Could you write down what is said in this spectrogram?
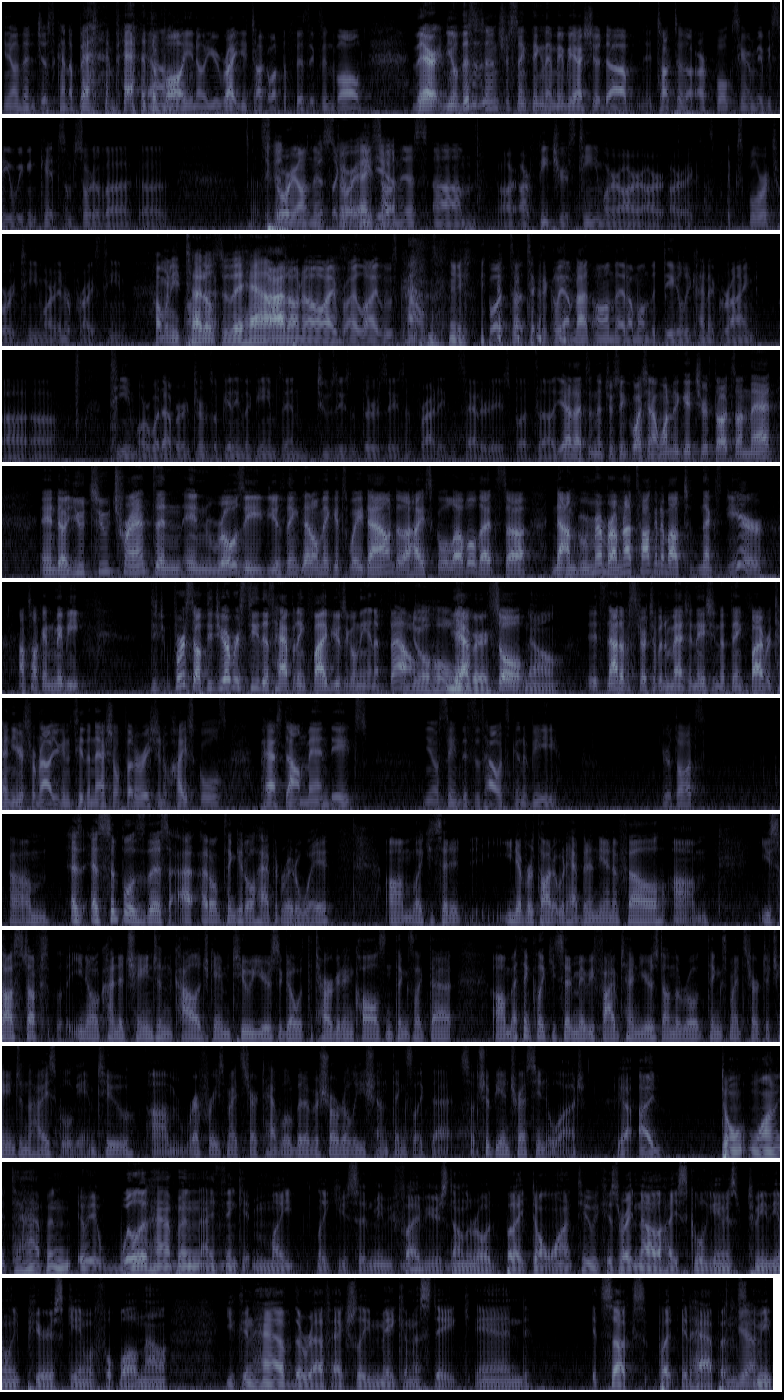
You know, then just kind of bat, bat at the ball. You know, you're right. You talk about the physics involved there. You know, this is an interesting thing that maybe I should uh, talk to the, our folks here and maybe see if we can get some sort of a, a, a It's a good- story on good this, like a piece idea. on this. Um, our, our features team or our, our, our exploratory team, our enterprise team. How many titles that. do they have? I don't know. I, I, I lose count. but uh, technically, I'm not on that. I'm on the daily kind of grind uh, uh, team or whatever in terms of getting the games in Tuesdays and Thursdays and Fridays and Saturdays. But uh, yeah, that's an interesting question. I wanted to get your thoughts on that. And uh, you too, Trent and, and Rosie, do you think that'll make its way down to the high school level? That's uh, now. Remember, I'm not talking about t- next year. I'm talking maybe. Did you, first off, did you ever see this happening five years ago in the NFL? No. Yeah, Never. So no. it's not a stretch of an imagination to think five or ten years from now you're going to see the National Federation of High Schools pass down mandates, you know, saying this is how it's going to be. Your thoughts? Um, as as simple as this, I, I don't think it'll happen right away. Um, like you said, it you never thought it would happen in the NFL. Um, you saw stuff, you know, kind of change in the college game two years ago with the targeting calls and things like that. Um, I think, like you said, maybe five, ten years down the road, things might start to change in the high school game too. Um, referees might start to have a little bit of a shorter leash on things like that. So it should be interesting to watch. Yeah, I don't want it to happen. It, it- will it happen? I think it might, like you said, maybe 5 years down the road. But I don't want to because right now the high school game is to me the only purest game of football. Now, you can have the ref actually make a mistake, and it sucks, but it happens. Yeah. I mean,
